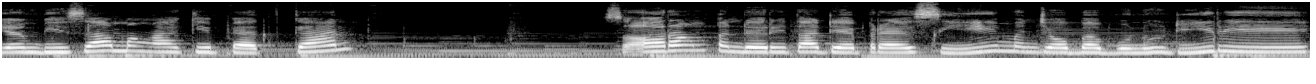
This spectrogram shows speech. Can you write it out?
yang bisa mengakibatkan seorang penderita depresi mencoba bunuh diri,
